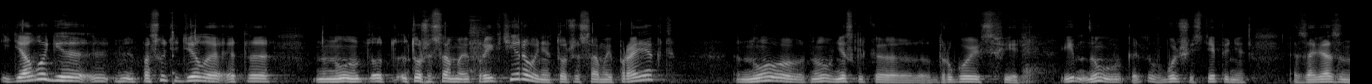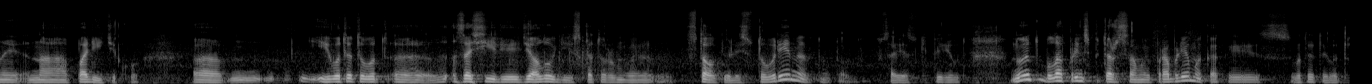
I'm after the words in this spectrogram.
Идеология, э, по сути дела, это ну, то, то же самое проектирование, тот же самый проект, но ну, в несколько другой сфере. И ну, в большей степени завязанный на политику. А, и вот это вот э, засилие идеологии, с которым мы сталкивались в то время, ну, в советский период, ну, это была, в принципе, та же самая проблема, как и с вот этой вот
